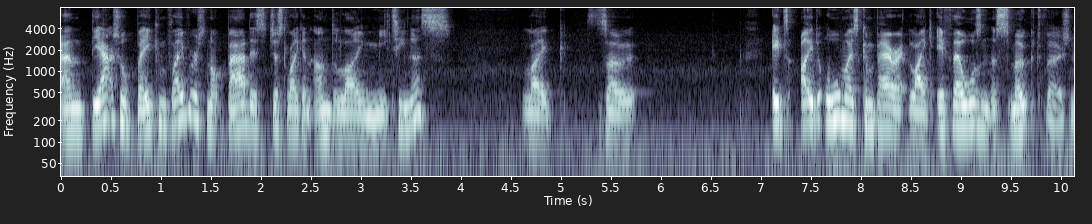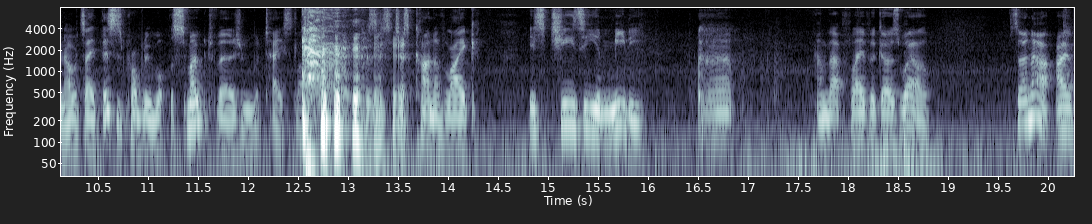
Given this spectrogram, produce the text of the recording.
and the actual bacon flavor is not bad. It's just like an underlying meatiness. Like so. It's I'd almost compare it like if there wasn't a smoked version, I would say this is probably what the smoked version would taste like because it's just kind of like it's cheesy and meaty, uh, and that flavor goes well. So no, I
